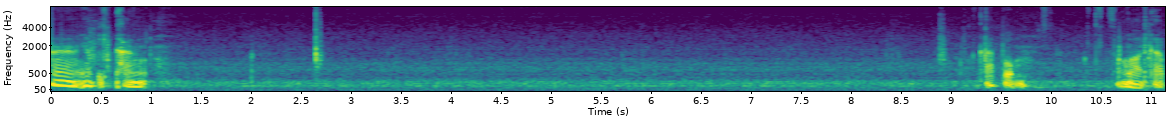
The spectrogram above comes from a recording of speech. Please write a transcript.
ห้ายับอีกครั้ง ครับ ผมสองหลอดครับ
